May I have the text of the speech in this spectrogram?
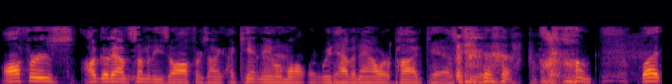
offers. I'll go down some of these offers. I, I can't name them all, or we'd have an hour podcast here. um, but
